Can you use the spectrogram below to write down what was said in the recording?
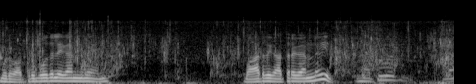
උඹට වතුර බෝතලේ ගන්න බෑනේ. බාර් දෙක අතර ගන්න වෙයිද? නැතුව Ah,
